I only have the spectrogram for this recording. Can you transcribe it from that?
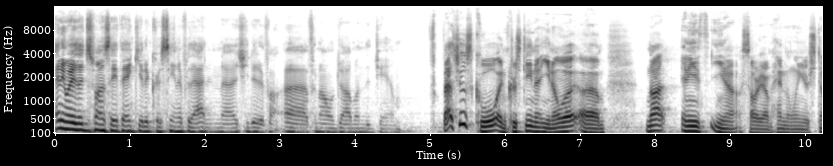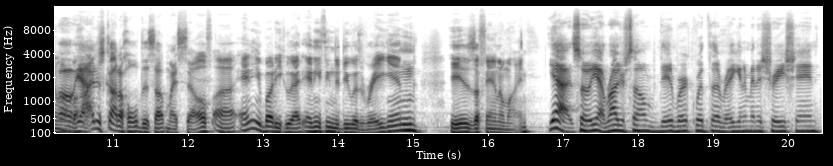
anyways, I just want to say thank you to Christina for that, and uh, she did a ph- uh, phenomenal job on the jam. That's just cool. And Christina, you know what? Um, not any, you know, sorry, I'm handling your stone. Oh, but yeah. I just got to hold this up myself. Uh, anybody who had anything to do with Reagan is a fan of mine. Yeah, so yeah, Roger Stone did work with the Reagan administration.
